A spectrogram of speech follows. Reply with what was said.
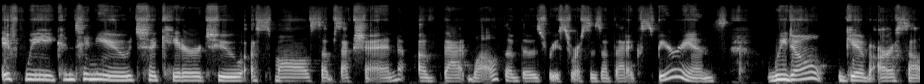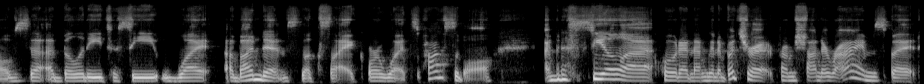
if we continue to cater to a small subsection of that wealth, of those resources, of that experience, we don't give ourselves the ability to see what abundance looks like or what's possible. I'm going to steal a quote and I'm going to butcher it from Shonda Rhimes, but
